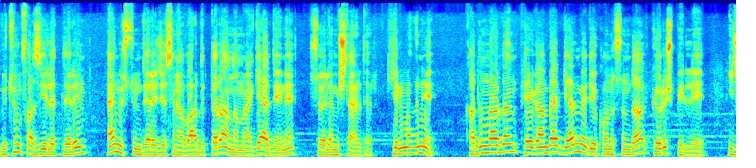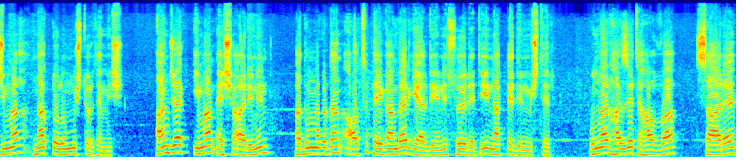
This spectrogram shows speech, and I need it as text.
bütün faziletlerin en üstün derecesine vardıkları anlamına geldiğini söylemişlerdir. Kirmani, kadınlardan peygamber gelmediği konusunda görüş birliği, icma naklolunmuştur demiş. Ancak İmam Eşari'nin kadınlardan altı peygamber geldiğini söylediği nakledilmiştir. Bunlar Hazreti Havva, Sare,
